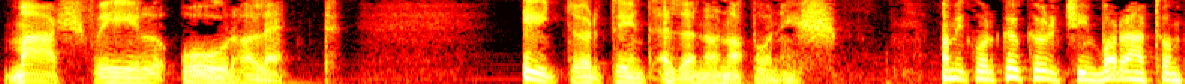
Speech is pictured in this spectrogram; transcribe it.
másfél óra lett. Így történt ezen a napon is. Amikor kökörcsin barátom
